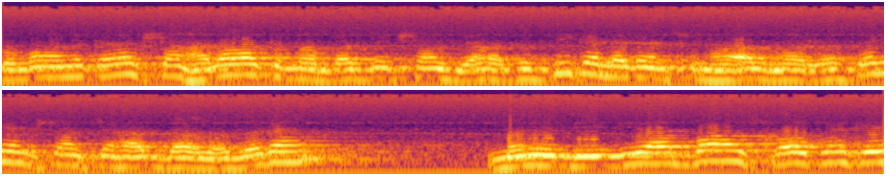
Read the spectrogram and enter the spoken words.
گمان کرن شان حلاک من بردک شان جہادتی کا لگن شمحال من رسگن شان چہد دا وزگن منی بی بی باز خوف ہے کہ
